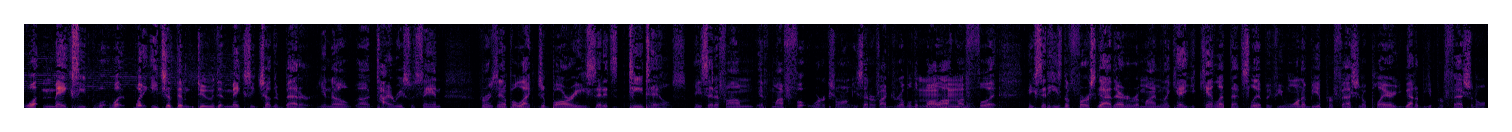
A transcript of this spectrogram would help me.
what makes each what what, each of them do that makes each other better. You know, uh, Tyrese was saying, for example, like Jabari, he said it's details. He said if I'm if my footwork's wrong, he said, or if I dribble the ball off my foot, he said he's the first guy there to remind me like, hey, you can't let that slip. If you want to be a professional player, you got to be a professional.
